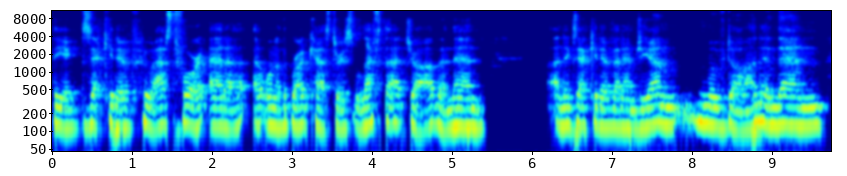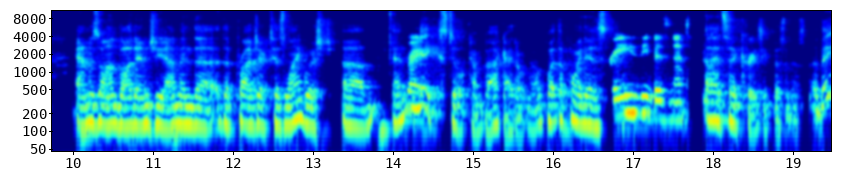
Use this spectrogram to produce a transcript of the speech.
the executive who asked for it at a at one of the broadcasters left that job, and then an executive at MGM moved on, and then Amazon bought MGM and the, the project has languished um, and right. may still come back. I don't know. But the point is crazy business. That's a crazy business. They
